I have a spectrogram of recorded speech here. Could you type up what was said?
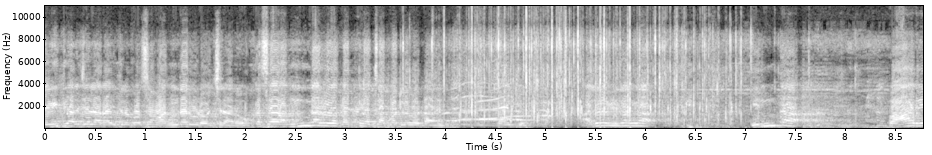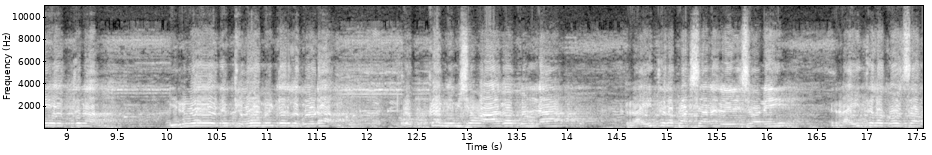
జగిత్యాల జిల్లా రైతుల కోసం అందరూ కూడా వచ్చినారు. ఒక్కసారి అందరూ కూడా గట్టిగా చప్పట్లు కొట్టాలి. థ్యాంక్ యూ అదేవిధంగా ఇంత భారీ ఎత్తున ఇరవై ఐదు కిలోమీటర్లు కూడా ఒక్క నిమిషం ఆగకుండా రైతుల పక్షాన నిల్చొని రైతుల కోసం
